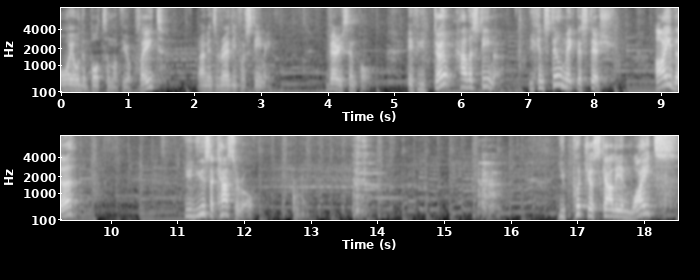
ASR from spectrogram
oil the bottom of your plate, and it's ready for steaming. Very simple. If you don't have a steamer, you can still make this dish. Either you use a casserole. You put your scallion whites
